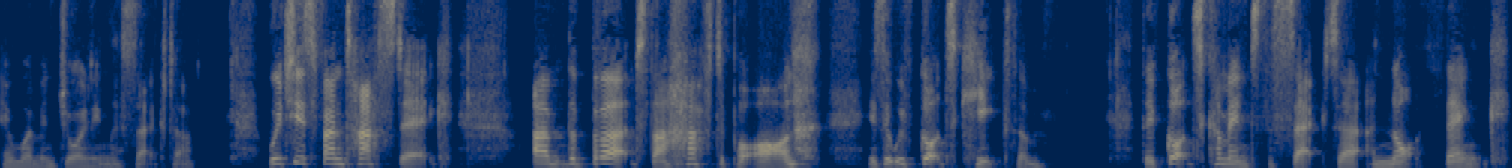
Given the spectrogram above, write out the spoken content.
in women joining the sector, which is fantastic. Um, the but that I have to put on is that we've got to keep them. They've got to come into the sector and not think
